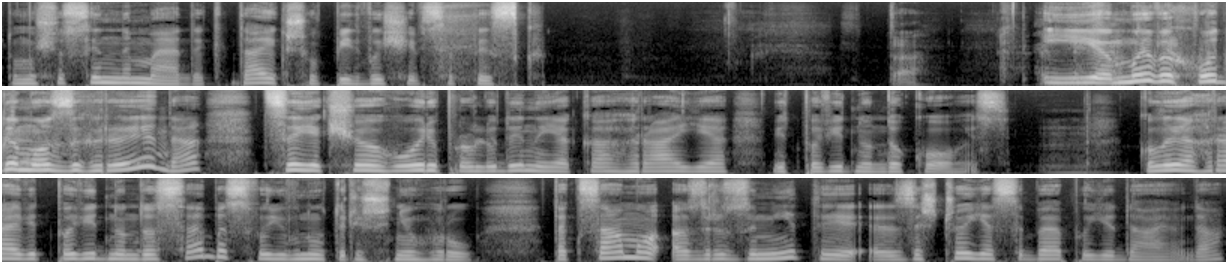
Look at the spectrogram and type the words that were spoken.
тому що син не медик, да, якщо підвищився тиск. Так. І ми виходимо з гри, да, це якщо я говорю про людину, яка грає відповідно до когось. Коли я граю відповідно до себе свою внутрішню гру, так само зрозуміти, е, за що я себе поїдаю, да?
